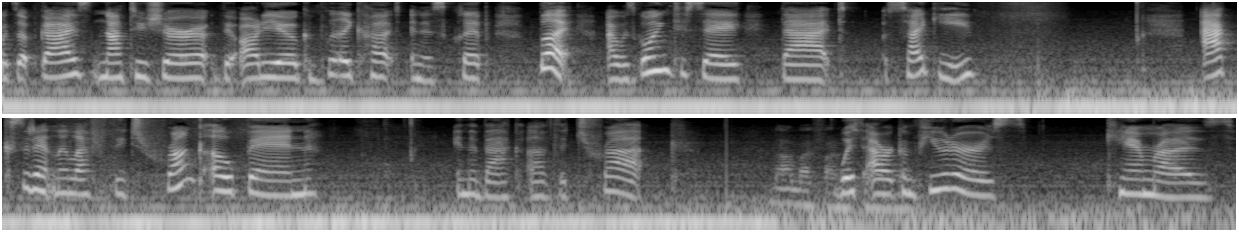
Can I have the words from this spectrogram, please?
What's up, guys? Not too sure. The audio completely cut in this clip, but I was going to say that Saiki accidentally left the trunk open in the back of the truck Not my fun. with our computers, cameras,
